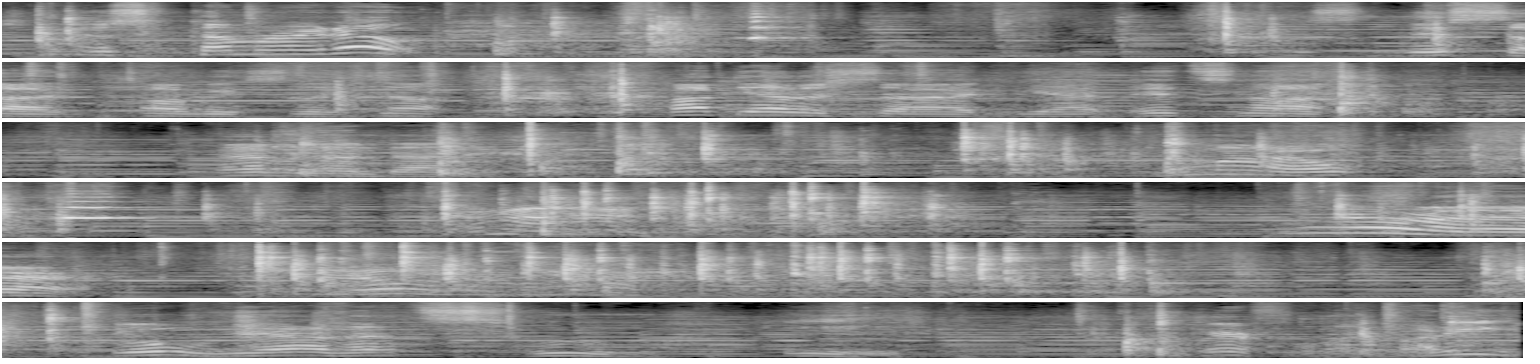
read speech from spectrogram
should just come right out. This, this side, obviously, not, not the other side yet. It's not, I haven't undone it. Come on out. Come on. There. Get over there. Oh yeah, that's ooh. Hey. Careful there, buddy.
